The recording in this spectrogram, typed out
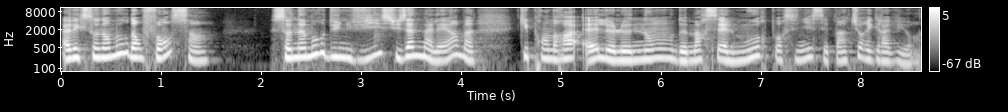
avec son amour d'enfance, son amour d'une vie, Suzanne Malherbe, qui prendra, elle, le nom de Marcel Moore pour signer ses peintures et gravures.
